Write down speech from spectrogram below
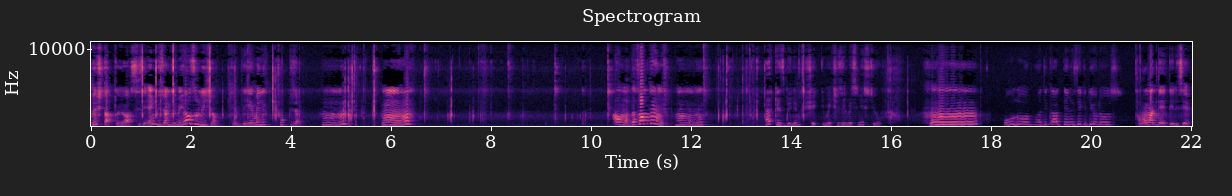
5 dakika ya. Size en güzel yemeği hazırlayacağım. Hem de yemelik çok güzel. Hı. Hı. Ama da tatlıymış. Hı. Herkes benim şeklime çizilmesini istiyor. Oğlum hadi kalk denize gidiyoruz. Tamam anne denize.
